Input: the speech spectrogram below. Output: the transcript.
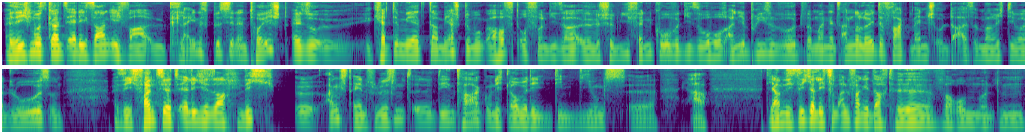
Also ich muss ganz ehrlich sagen, ich war ein kleines bisschen enttäuscht. Also äh, ich hätte mir jetzt da mehr Stimmung erhofft, auch von dieser äh, Chemie-Fan-Kurve, die so hoch angepriesen wird, wenn man jetzt andere Leute fragt, Mensch, und da ist immer richtig was los. Und also ich fand es jetzt ehrlich gesagt nicht äh, angsteinflößend, äh, den Tag. Und ich glaube, die, die, die Jungs, äh, ja, die haben sich sicherlich zum Anfang gedacht, Hä, warum und hm.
